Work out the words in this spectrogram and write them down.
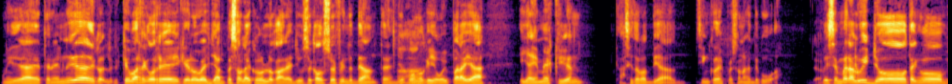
Una idea de tener una idea de qué va a recorrer y quiero ver. Ya empezó a hablar con los locales. Yo uso Couchsurfing desde antes. Yo Ajá. pongo que yo voy para allá y ahí me escriben casi todos los días 5 o 10 personas de Cuba. Me dicen, mira Luis, yo tengo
